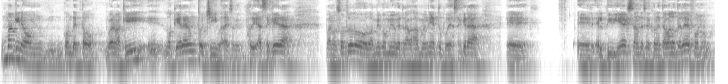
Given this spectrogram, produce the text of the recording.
un maquinón con de todo. Bueno, aquí eh, lo que era era un Toshiba, de eso, que podía ser que era, para nosotros los, amigos míos que trabajamos en esto, podía ser que era eh, el, PBX donde se conectaban los teléfonos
